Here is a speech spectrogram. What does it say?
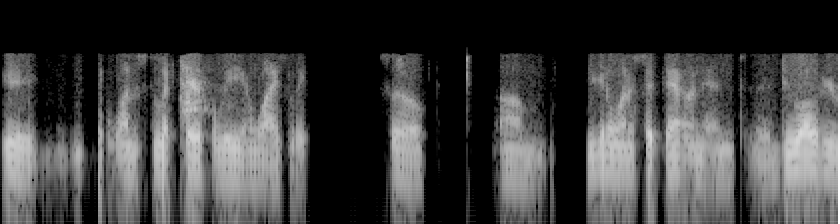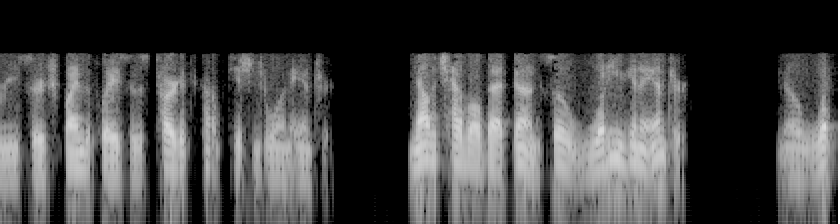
you, you want to select carefully and wisely. So, um, you're going to want to sit down and uh, do all of your research, find the places, target the competitions you want to enter now that you have all that done, so what are you going to enter? You know, what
